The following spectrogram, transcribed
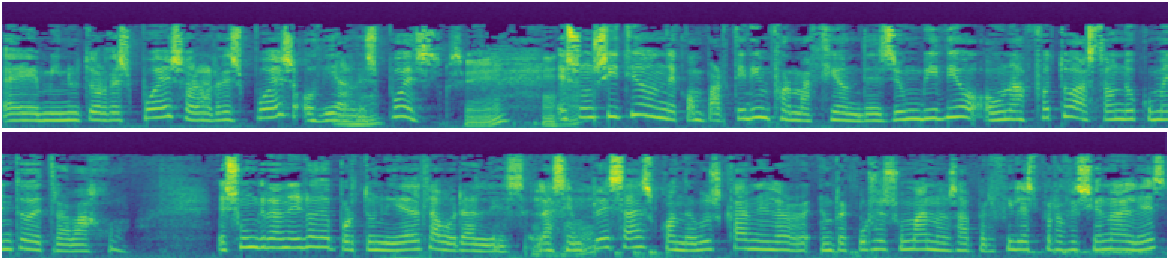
eh, minutos después, horas después o días después. Es un sitio donde compartir información, desde un vídeo o una foto hasta un documento de trabajo. Es un granero de oportunidades laborales. Las empresas, cuando buscan en, recursos humanos a perfiles profesionales,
